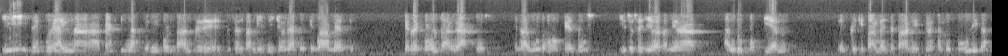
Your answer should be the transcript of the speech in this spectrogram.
Y después hay una reasignación importante de 60 mil millones aproximadamente que recortan gastos en algunos objetos y eso se lleva también a, a grupos 100, eh, principalmente para el Ministerio de Salud Pública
